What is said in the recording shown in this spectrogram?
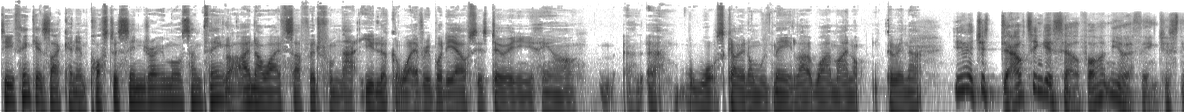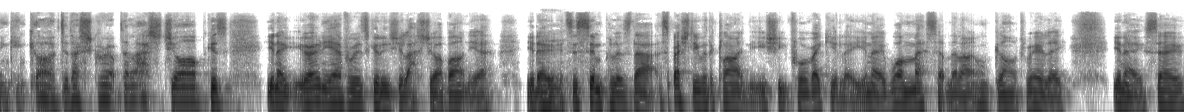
do you think it's like an imposter syndrome or something? Like I know I've suffered from that. You look at what everybody else is doing and you think, oh, uh, what's going on with me? Like, why am I not doing that? Yeah, just doubting yourself, aren't you? I think just thinking, God, did I screw up the last job? Because you know you're only ever as good as your last job, aren't you? You know, mm. it's as simple as that. Especially with a client that you shoot for regularly. You know, one mess up, they're like, oh God, really? You know, so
